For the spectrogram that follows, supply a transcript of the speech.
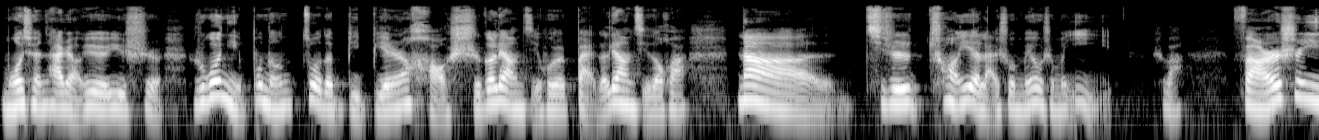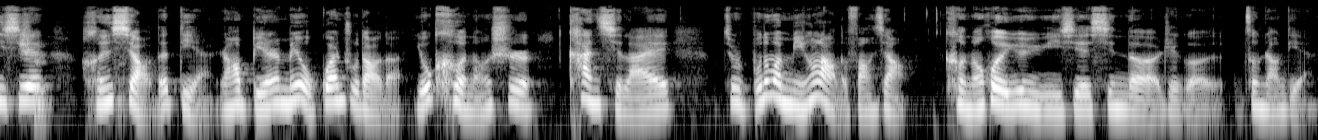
摩拳擦掌、跃跃欲试。如果你不能做的比别人好十个量级或者百个量级的话，那其实创业来说没有什么意义，是吧？反而是一些很小的点，然后别人没有关注到的，有可能是看起来就是不那么明朗的方向，可能会孕育一些新的这个增长点。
